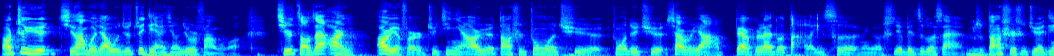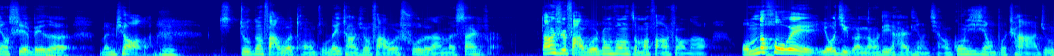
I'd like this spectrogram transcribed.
然后至于其他国家，我觉得最典型就是法国。其实早在二二月份，就今年二月，当时中国去中国队去塞尔维亚贝尔格莱德打了一次那个世界杯资格赛，就嗯当时是决定世界杯的门票的。嗯就跟法国同组，那场球法国输了咱们三十分儿。当时法国中锋怎么防守呢？我们的后卫有几个能力还挺强，攻击性不差，就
